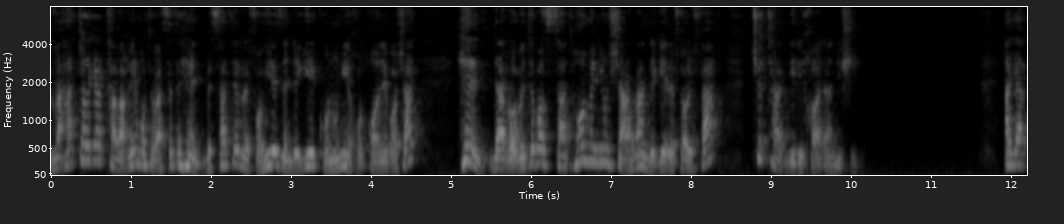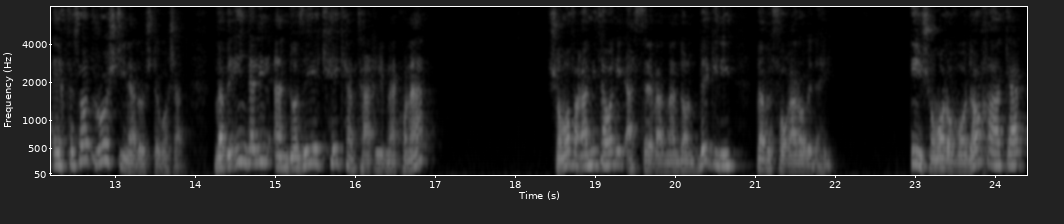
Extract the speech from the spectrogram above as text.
و حتی اگر طبقه متوسط هند به سطح رفاهی زندگی کنونی خود قانع باشد هند در رابطه با صدها میلیون شهروند گرفتار فقر چه تدبیری خواهد اندیشید؟ اگر اقتصاد رشدی نداشته باشد و به این دلیل اندازه کیک هم تغییر نکند شما فقط می توانید از ثروتمندان بگیرید و به فقرا بدهید. این شما را وادار خواهد کرد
